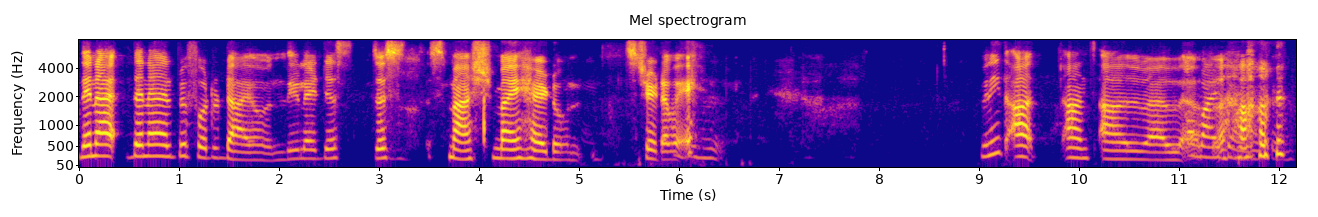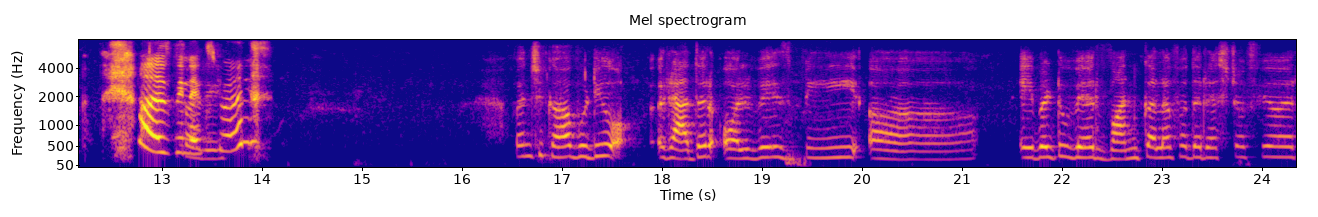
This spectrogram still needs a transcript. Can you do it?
then I then I'll prefer to die only. Like just just smash my head on straight away. We need uh, ans- uh, Oh, my god. Okay, Ask the next one. Vanshika, would you rather always be uh, able to wear one color for the rest of your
